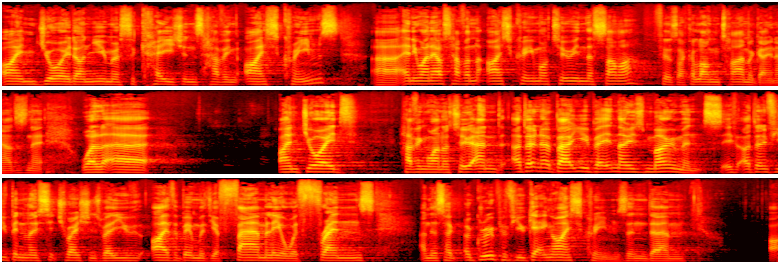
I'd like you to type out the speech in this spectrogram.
I enjoyed on numerous occasions having ice creams. Uh, anyone else have an ice cream or two in the summer? Feels like a long time ago now, doesn't it? Well, uh, I enjoyed having one or two. And I don't know about you, but in those moments, if, I don't know if you've been in those situations where you've either been with your family or with friends, and there's a, a group of you getting ice creams. And um, I,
